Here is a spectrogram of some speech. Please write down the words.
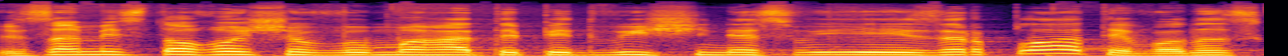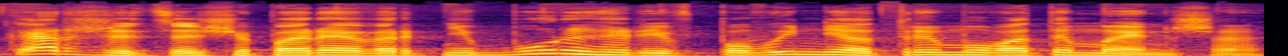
І замість того, щоб вимагати підвищення своєї зарплати, вони скаржаться, що перевертні бургерів повинні отримувати менше.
